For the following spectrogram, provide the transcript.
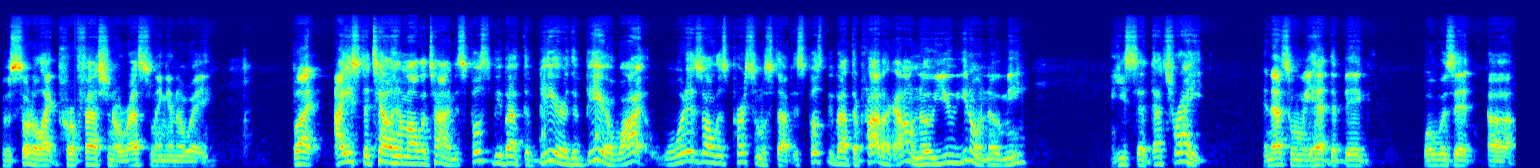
it was sort of like professional wrestling in a way. But I used to tell him all the time, it's supposed to be about the beer, the beer. Why? What is all this personal stuff? It's supposed to be about the product. I don't know you. You don't know me. He said, that's right. And that's when we had the big, what was it? Uh,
